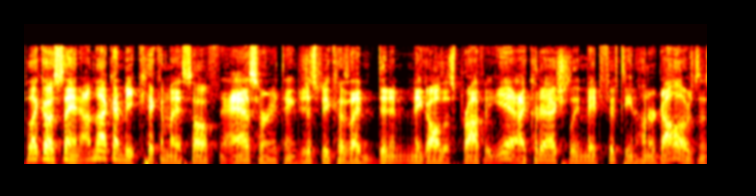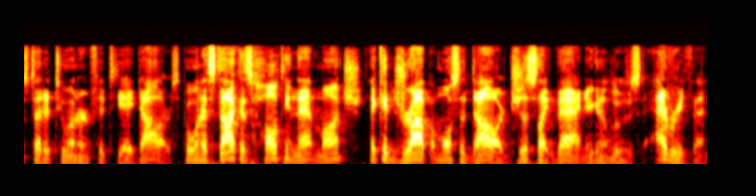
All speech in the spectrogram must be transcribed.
But like I was saying, I'm not going to be kicking myself in the ass or anything just because I didn't make all this profit. Yeah, I could have actually made $1,500 instead of $258. But when a stock is halting that much, it could drop almost a dollar just like that, and you're going to lose everything.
